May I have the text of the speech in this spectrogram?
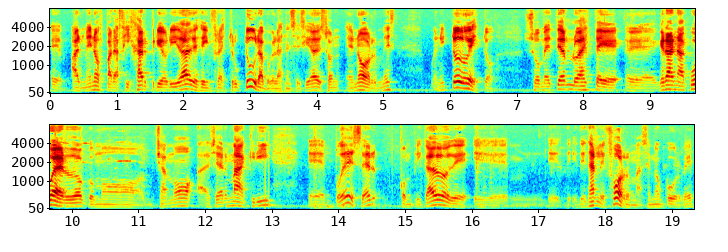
eh, al menos para fijar prioridades de infraestructura, porque las necesidades son enormes. Bueno, y todo esto, someterlo a este eh, gran acuerdo, como llamó ayer Macri, eh, puede ser complicado de, de darle forma, se me ocurre.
